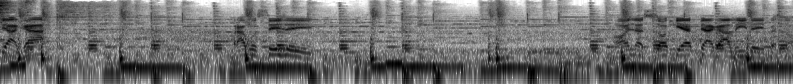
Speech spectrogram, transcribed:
FH pra vocês aí. Olha só que FH linda aí, pessoal.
